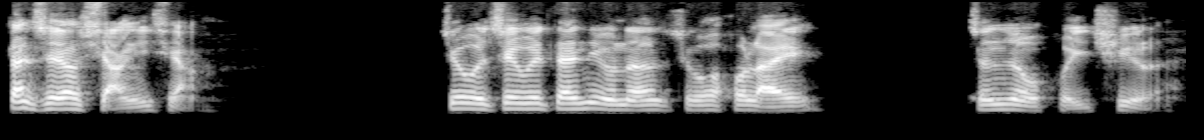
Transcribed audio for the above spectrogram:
但是要想一想，结果这位 Daniel 呢，就后来。真正回去了，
